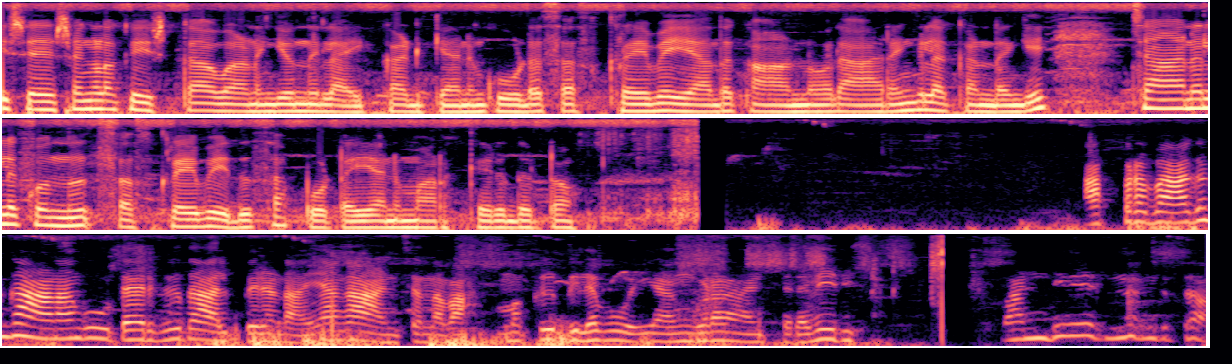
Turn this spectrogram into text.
വിശേഷങ്ങളൊക്കെ ഇഷ്ടമാവുകയാണെങ്കിൽ ഒന്ന് ലൈക്ക് അടിക്കാനും കൂടെ സബ്സ്ക്രൈബ് ചെയ്യാതെ കാണുന്നവർ ആരെങ്കിലുമൊക്കെ ഉണ്ടെങ്കിൽ ചാനലൊക്കെ ഒന്ന് സബ്സ്ക്രൈബ് ചെയ്ത് സപ്പോർട്ട് ചെയ്യാനും മറക്കരുത് കേട്ടോ അപ്രഭാഗം കാണാൻ കൂട്ടുകാർക്ക് താല്പര്യം ഉണ്ടാവും. ഞാൻ വാ നമുക്ക് ഇതിലെ പോയി ഞാൻ കൂടെ കാണിച്ചുതരാം വരി. വണ്ടി വരുന്നുണ്ട് കേട്ടോ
